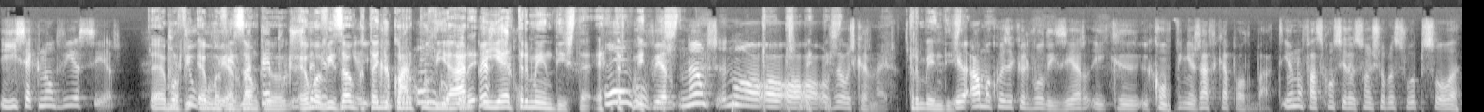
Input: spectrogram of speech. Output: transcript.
E isso é que não devia ser. É uma, é uma governo, visão que é uma visão que tenho que repudiar um governo, e é tremendista. É um tremendista. governo, não, não oh, oh, José Luís Carneiro. Tremendista. Há uma coisa que eu lhe vou dizer e que convinha já ficar para o debate. Eu não faço considerações sobre a sua pessoa.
